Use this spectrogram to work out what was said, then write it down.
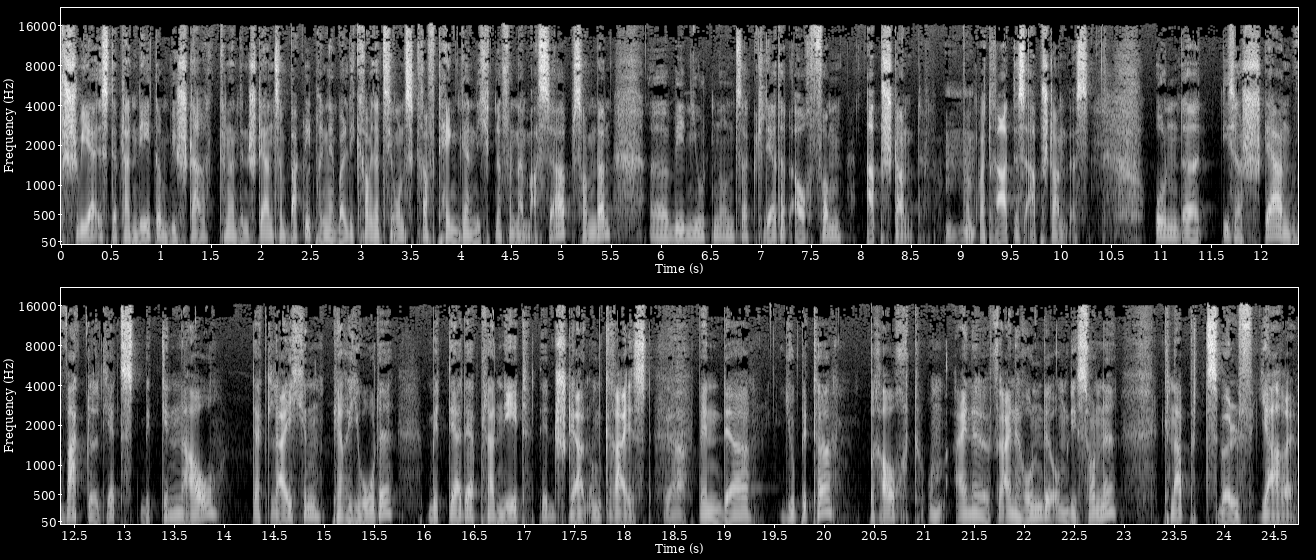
schwer ist der Planet und wie stark kann er den Stern zum Wackel bringen, weil die Gravitationskraft hängt ja nicht nur von der Masse ab, sondern, äh, wie Newton uns erklärt hat, auch vom Abstand, vom Quadrat des Abstandes. Und äh, dieser Stern wackelt jetzt mit genau der gleichen Periode, mit der der Planet den Stern umkreist. Ja. Wenn der Jupiter braucht um eine, für eine Runde um die Sonne knapp zwölf Jahre.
